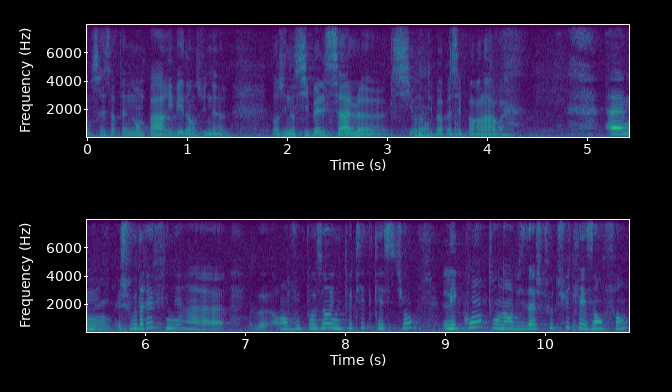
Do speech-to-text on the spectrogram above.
on serait certainement pas arrivé dans une dans une aussi belle salle euh, si on n'était pas passé par là. Ouais. Je voudrais finir à- en vous posant une petite question. Les contes, on envisage tout de suite les enfants?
